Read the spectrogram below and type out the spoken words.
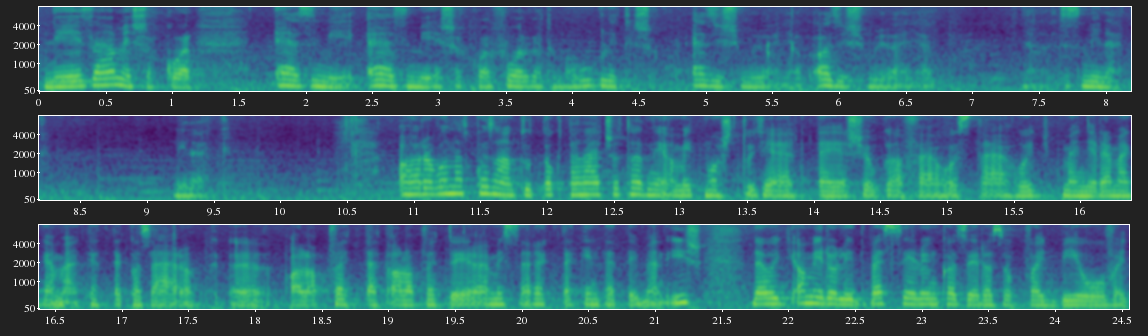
nézem, és akkor ez mi, ez mi, és akkor forgatom a Google-it, és akkor ez is műanyag, az is műanyag. Na, hát ez minek? Minek? Arra vonatkozóan tudtok tanácsot adni, amit most ugye teljes joggal felhoztál, hogy mennyire megemelkedtek az árak alapvet, tehát alapvető élelmiszerek tekintetében is, de hogy amiről itt beszélünk, azért azok vagy bio, vagy,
